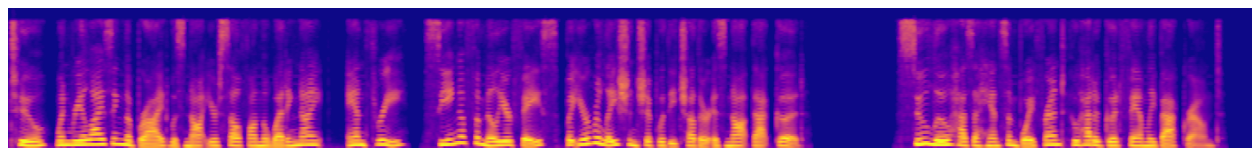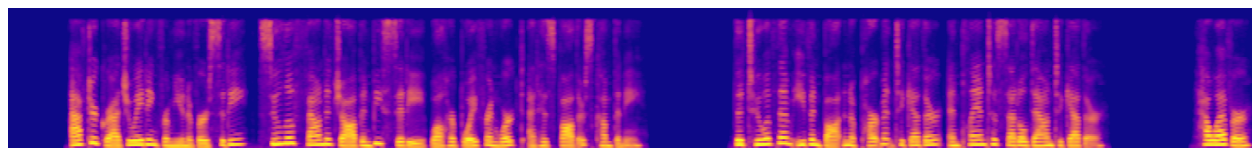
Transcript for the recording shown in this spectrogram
2. When realizing the bride was not yourself on the wedding night, and 3. Seeing a familiar face but your relationship with each other is not that good. Sulu has a handsome boyfriend who had a good family background. After graduating from university, Sulu found a job in B City while her boyfriend worked at his father's company. The two of them even bought an apartment together and planned to settle down together. However,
